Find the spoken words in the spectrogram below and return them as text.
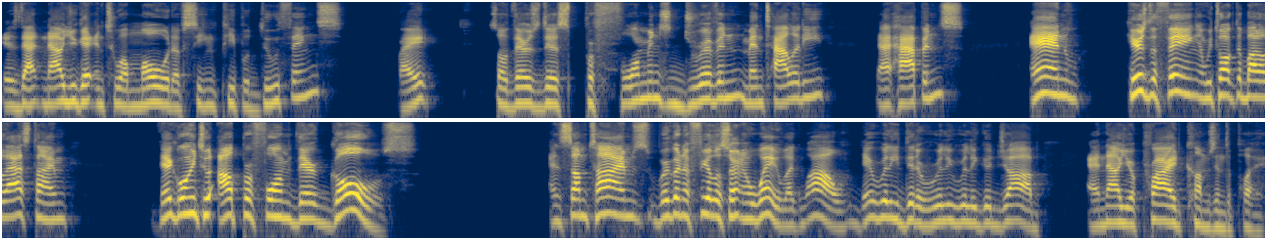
is that now you get into a mode of seeing people do things, right? So there's this performance driven mentality that happens. And here's the thing, and we talked about it last time they're going to outperform their goals. And sometimes we're going to feel a certain way like, wow, they really did a really, really good job. And now your pride comes into play.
